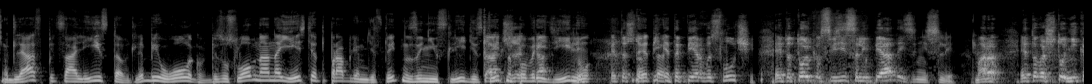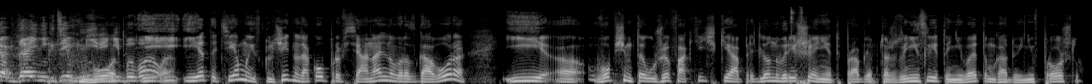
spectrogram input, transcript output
для специалистов, для биологов. Безусловно, она есть, эта проблема. Действительно занесли, действительно же, повредили. Ну, это что, это... это первый случай? Это только в связи с Олимпиадой занесли? Марат, этого что, никогда и нигде в мире вот. не бывало? И, и, и эта тема исключительно такого профессионального разговора и, э, в общем-то, уже фактически определенного решения этой проблемы. Потому что занесли-то не в этом году и не в прошлом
